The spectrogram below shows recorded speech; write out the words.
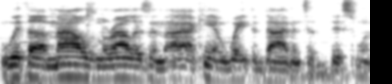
with uh, Miles Morales, and I can't wait to dive into this one.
